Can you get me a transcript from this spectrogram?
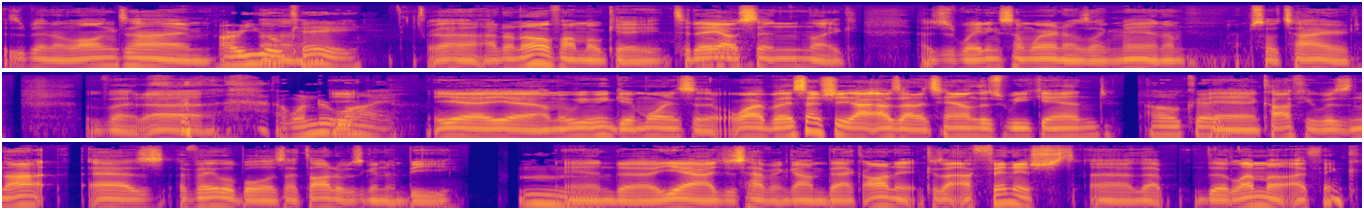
It's been a long time. Are you Uh, okay? Uh, I don't know if I'm okay. Today I was Oh. sitting like I was just waiting somewhere, and I was like, man, I'm I'm so tired. But uh, I wonder yeah. why. yeah, yeah. I mean, we, we can get more into why, but essentially, I, I was out of town this weekend. Oh, okay. and coffee was not as available as I thought it was going to be. Mm. And uh, yeah, I just haven't gotten back on it because I, I finished uh, that dilemma. I think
